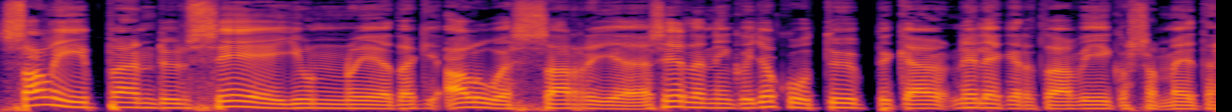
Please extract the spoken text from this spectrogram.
salibändyn C-junnuja, jotakin aluesarjaa, ja siellä niin joku tyyppi käy neljä kertaa viikossa meitä,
